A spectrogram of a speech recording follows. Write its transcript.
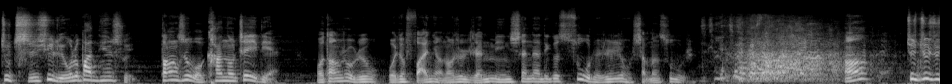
就持续流了半天水。当时我看到这一点，我当时我就我就反想到，是人民现在这个素质是一种什么素质 啊？就就就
